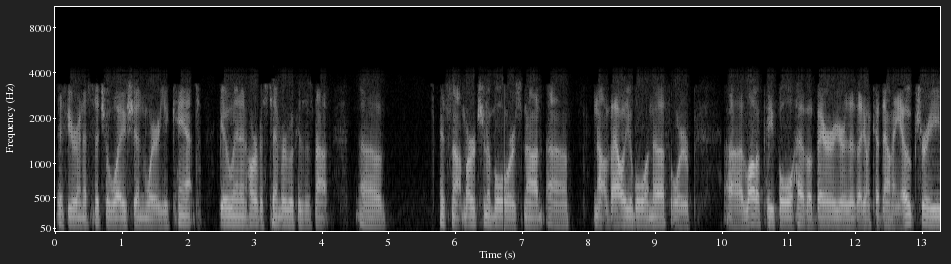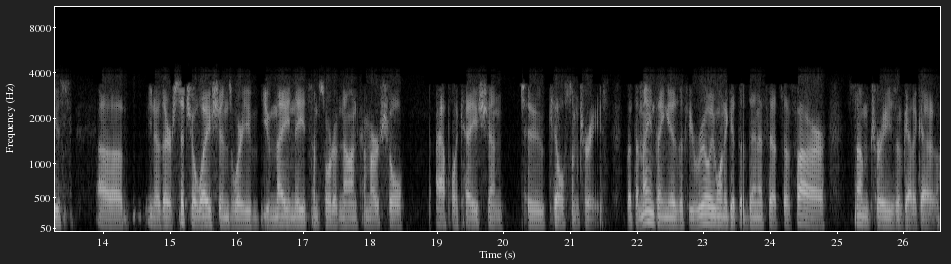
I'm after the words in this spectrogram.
if you're in a situation where you can't go in and harvest timber because it's not uh, it's not merchantable or it's not uh, not valuable enough, or uh, a lot of people have a barrier that they don't cut down any oak trees. Uh, you know, there are situations where you you may need some sort of non-commercial application to kill some trees. But the main thing is, if you really want to get the benefits of fire, some trees have got to go,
